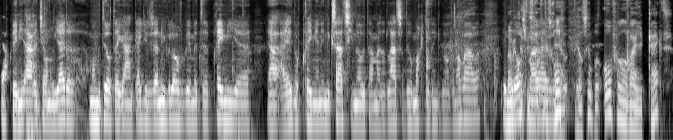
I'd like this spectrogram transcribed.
ja. ik weet niet, Arend Jan, hoe jij er momenteel tegenaan kijkt. Jullie zijn nu geloof ik weer met de premie... Uh, ja, hij heet nog premie- en indexatienota, maar dat laatste deel mag je er denk ik wel van afhalen. Inmiddels, nou, het is, maar, het is gewoon heel, heel, simpel. Overal waar je kijkt,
